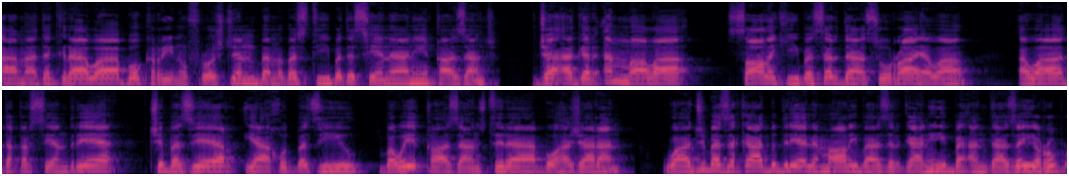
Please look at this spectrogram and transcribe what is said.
ئامادە کراوە بۆ کڕین و فرۆشتن بە مەبەستی بەدەستهێنانی قازانج، جا ئەگەر ئەم ماڵە ساڵێکی بەسەردا سووڕایەوە، ئەوا دەقرسێندرێ چ بە زێڕ یاخود بە زیو بەوەی قازانجترە بۆ هەژاران. واجبە زەکات بدرێ لە ماڵی بازرگانی بە ئەندازەی ربع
